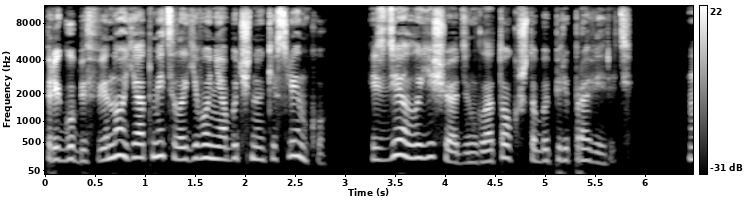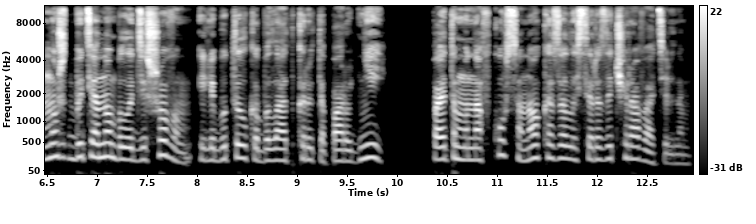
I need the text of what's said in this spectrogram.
Пригубив вино, я отметила его необычную кислинку и сделала еще один глоток, чтобы перепроверить. Может быть, оно было дешевым или бутылка была открыта пару дней, поэтому на вкус оно оказалось разочаровательным.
